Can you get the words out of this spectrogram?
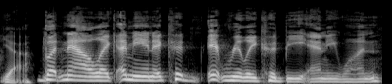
yeah, But now, like, I mean, it could, it really could be anyone.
